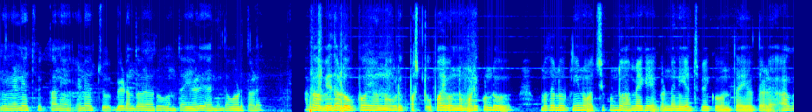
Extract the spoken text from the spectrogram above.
ನೀನು ಎಣ್ಣೆ ಹಚ್ಚುತ್ತಾನೆ ತಾನೇ ಎಣ್ಣೆ ಹಚ್ಚು ಬೇಡಂದವರು ಅಂತ ಹೇಳಿ ಅಲ್ಲಿಂದ ಓಡ್ತಾಳೆ ಆಗ ವೇದಾಳು ಉಪಾಯವನ್ನು ಹುಡುಕಿ ಫಸ್ಟ್ ಉಪಾಯವನ್ನು ಮಾಡಿಕೊಂಡು, ಮೊದಲು ನೀನು ಹಚ್ಚಿಕೊಂಡು ಆಮೇಲೆ ಗಂಡನಿಗೆ ಹಚ್ಚಬೇಕು ಅಂತ ಹೇಳ್ತಾಳೆ. ಆಗ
